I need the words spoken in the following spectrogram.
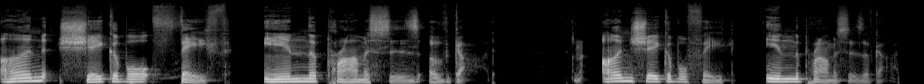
unshakable faith in the promises of God. An unshakable faith in the promises of God.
